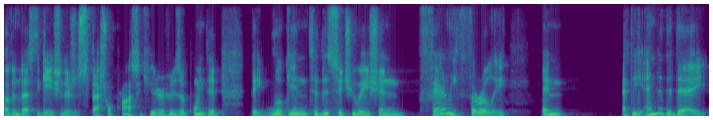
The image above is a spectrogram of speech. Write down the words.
of investigation. There's a special prosecutor who's appointed. They look into this situation fairly thoroughly. And at the end of the day,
